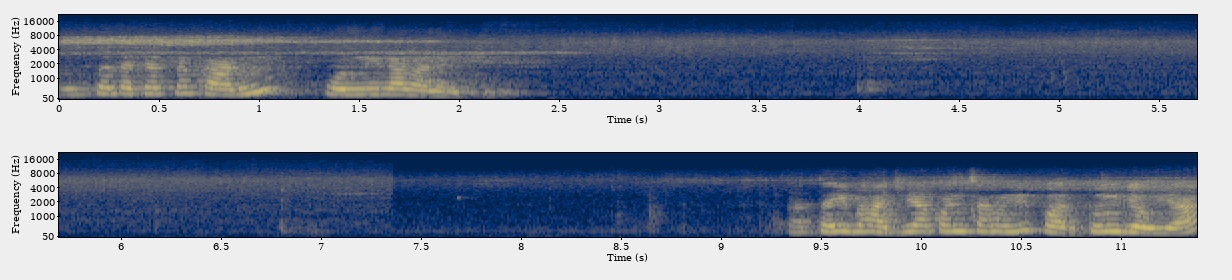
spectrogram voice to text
नुसतं त्याच्यातनं काढून फोडणीला घालायची. आता ही भाजी आपण चांगली परतून घेऊया.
